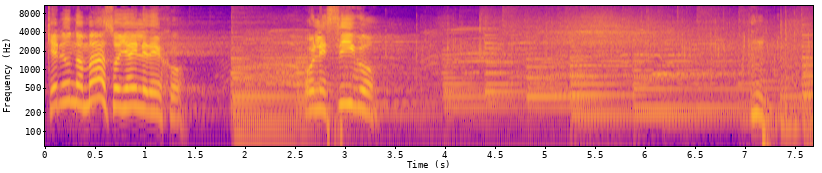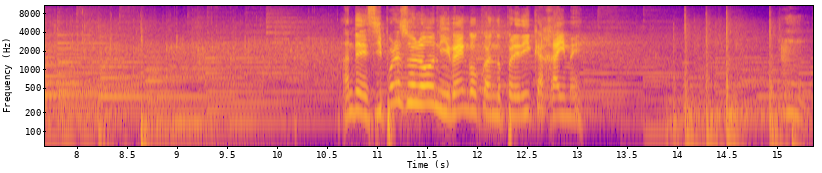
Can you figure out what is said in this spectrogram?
¿Quiere una más o ya ahí le dejo? ¿O le sigo? Ande, si por eso luego ni vengo cuando predica Jaime.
